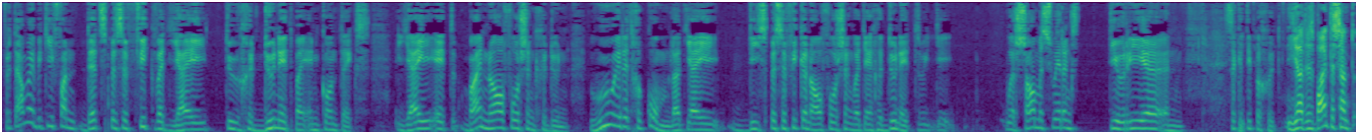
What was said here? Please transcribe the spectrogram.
Vertel my 'n bietjie van dit spesifiek wat jy toe gedoen het by In Context. Jy het baie navorsing gedoen. Hoe het dit gekom dat jy die spesifieke navorsing wat jy gedoen het, jy oor samesweringsteorieë en sulke tipe goed? Ja, dis baie interessant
